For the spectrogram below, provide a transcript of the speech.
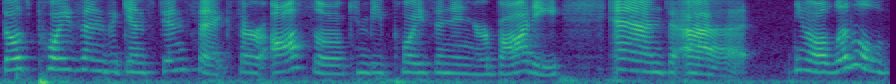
those poisons against insects are also can be poison in your body. And uh, you know a little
